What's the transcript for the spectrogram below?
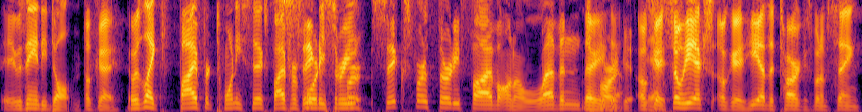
it was Andy Dalton. Okay, It was like five for twenty six, five for forty-three, for- six for 35 on 11 There targets. Okay, Yeah. so he actually okay, he had the targets, but I'm saying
